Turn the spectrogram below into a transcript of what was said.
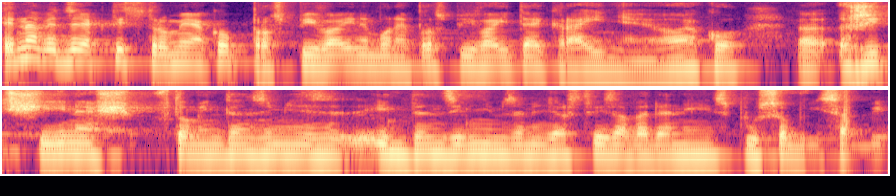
Jedna věc je, jak ty stromy jako prospívají nebo neprospívají té krajině. Jo? Jako eh, řidší než v tom intenzivní, intenzivním zemědělství zavedený způsob výsadby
